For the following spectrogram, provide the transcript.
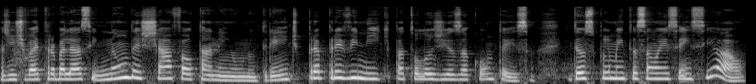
a gente vai trabalhar assim, não deixar faltar nenhum nutriente para prevenir que patologias aconteçam. Então, a suplementação é essencial.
